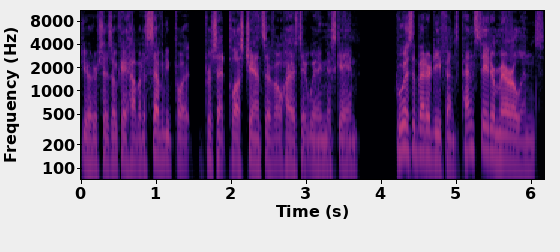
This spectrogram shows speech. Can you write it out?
Yoder says, okay, how about a 70% plus chance of Ohio State winning this game? Who has the better defense, Penn State or Maryland?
